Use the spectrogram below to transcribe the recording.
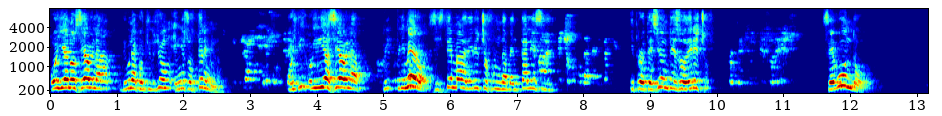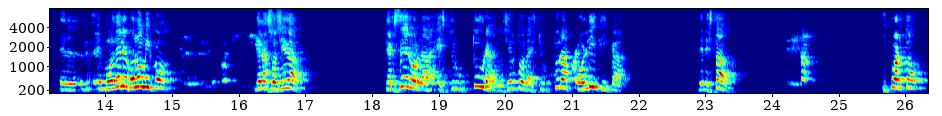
Hoy ya no se habla de una constitución en esos términos. Hoy, día se habla, primero, sistema de derechos fundamentales y, protección de esos derechos. Segundo, el, modelo económico de la sociedad. Tercero, la estructura, ¿no es cierto? La estructura política del Estado. Y cuarto,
